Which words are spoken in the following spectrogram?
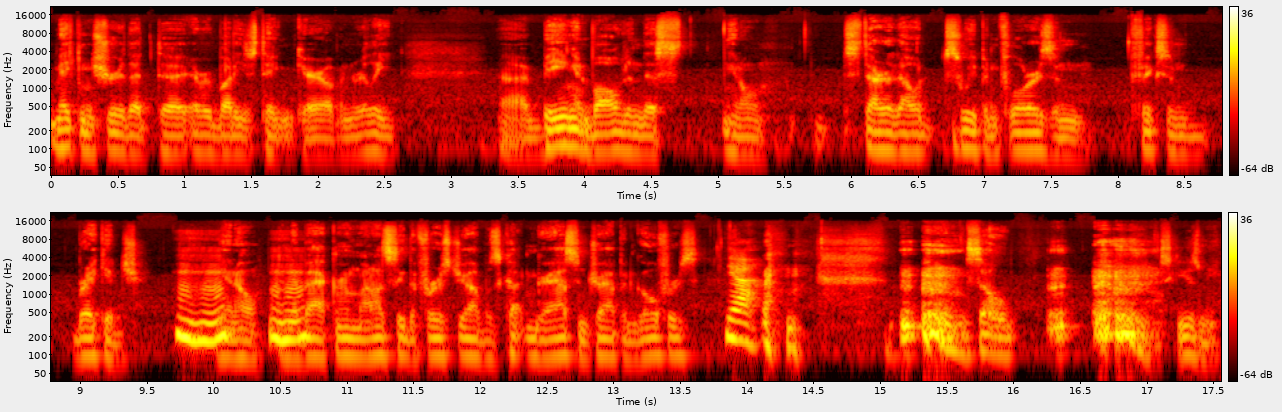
making sure that uh, everybody's taken care of and really uh, being involved in this. You know, started out sweeping floors and fixing breakage. You know, in the back room. Honestly, the first job was cutting grass and trapping gophers Yeah. so excuse me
